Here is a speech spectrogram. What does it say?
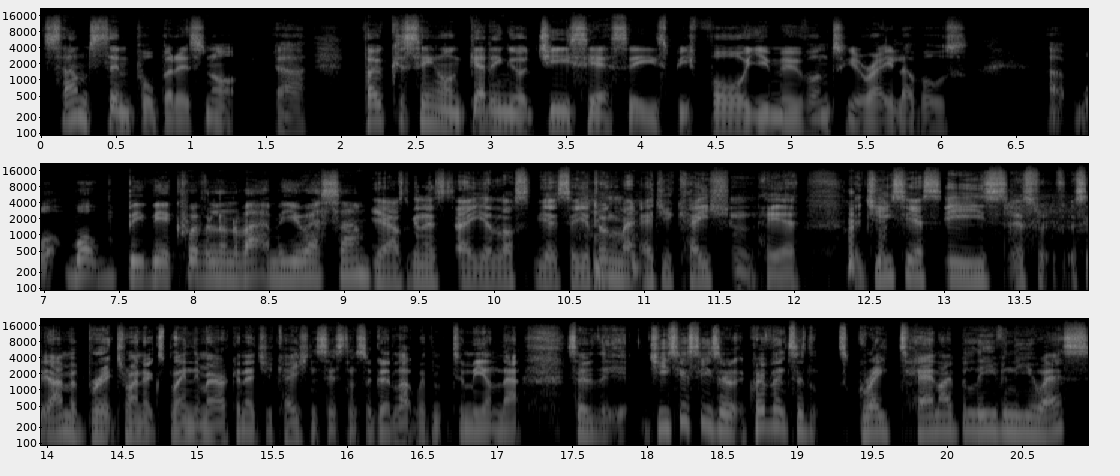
sounds simple, but it's not. Uh, focusing on getting your GCSEs before you move on to your A levels. Uh, what what would be the equivalent of that in the US, Sam? Yeah, I was going to say you lost. Yeah, so you're talking about education here. The GCSEs. See, I'm a Brit trying to explain the American education system, so good luck with to me on that. So the GCSEs are equivalent to grade 10, I believe, in the US,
